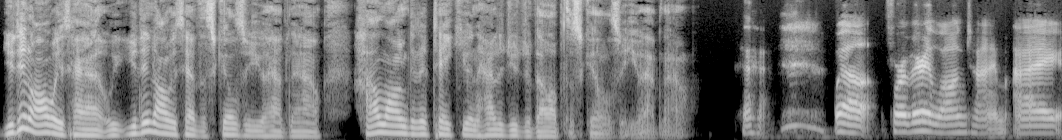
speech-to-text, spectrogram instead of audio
you didn't always have you didn't always have the skills that you have now. How long did it take you, and how did you develop the skills that you have now? well, for a very long time, I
